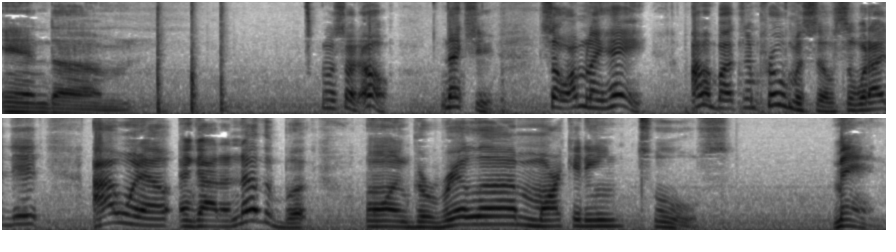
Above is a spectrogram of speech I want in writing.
and um, sorry, oh, next year. So I'm like, hey, I'm about to improve myself. So what I did, I went out and got another book on guerrilla marketing tools. Man,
